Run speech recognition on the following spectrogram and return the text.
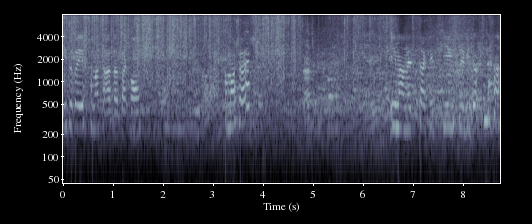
I tutaj jeszcze ma tata taką. Pomożesz? I mamy takie piękne widoki na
